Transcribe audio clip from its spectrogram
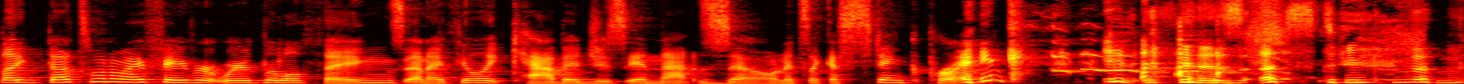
like that's one of my favorite weird little things and i feel like cabbage is in that zone it's like a stink prank It is a stink. The,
